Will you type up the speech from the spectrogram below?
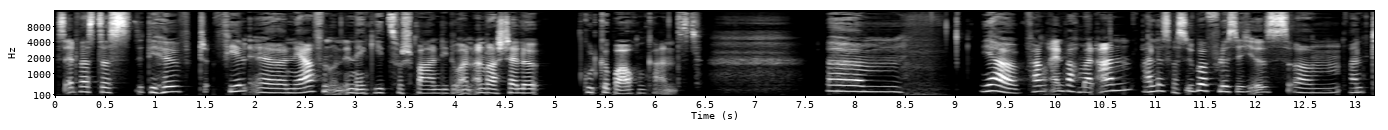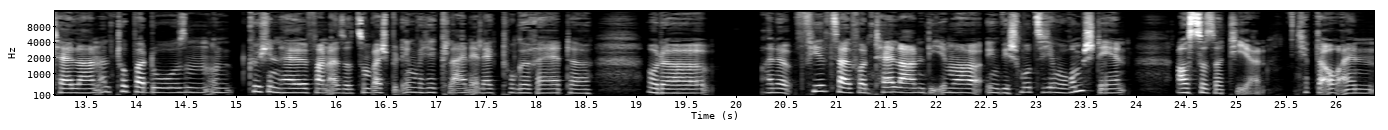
ist etwas, das dir hilft, viel äh, Nerven und Energie zu sparen, die du an anderer Stelle gut gebrauchen kannst. Ähm, ja, fang einfach mal an, alles, was überflüssig ist, ähm, an Tellern, an Tupperdosen und Küchenhelfern, also zum Beispiel irgendwelche kleinen Elektrogeräte oder eine Vielzahl von Tellern, die immer irgendwie schmutzig irgendwo rumstehen, auszusortieren. Ich habe da auch einen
